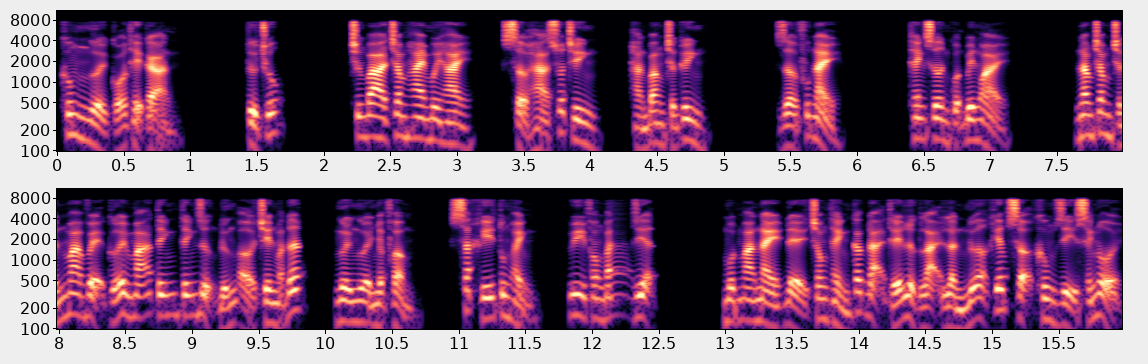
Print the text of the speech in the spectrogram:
không người có thể cản. Từ trúc. Chương ba trăm hai mươi hai, sở hà xuất trình, hàn băng trấn kinh. Giờ phút này, thanh sơn quận bên ngoài, năm trăm chấn ma vệ cưỡi mã tính tính dựng đứng ở trên mặt đất, người người nhập phẩm, sát khí tung hành, uy phong bát diện. Một màn này để trong thành các đại thế lực lại lần nữa khiếp sợ không gì sánh nổi,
